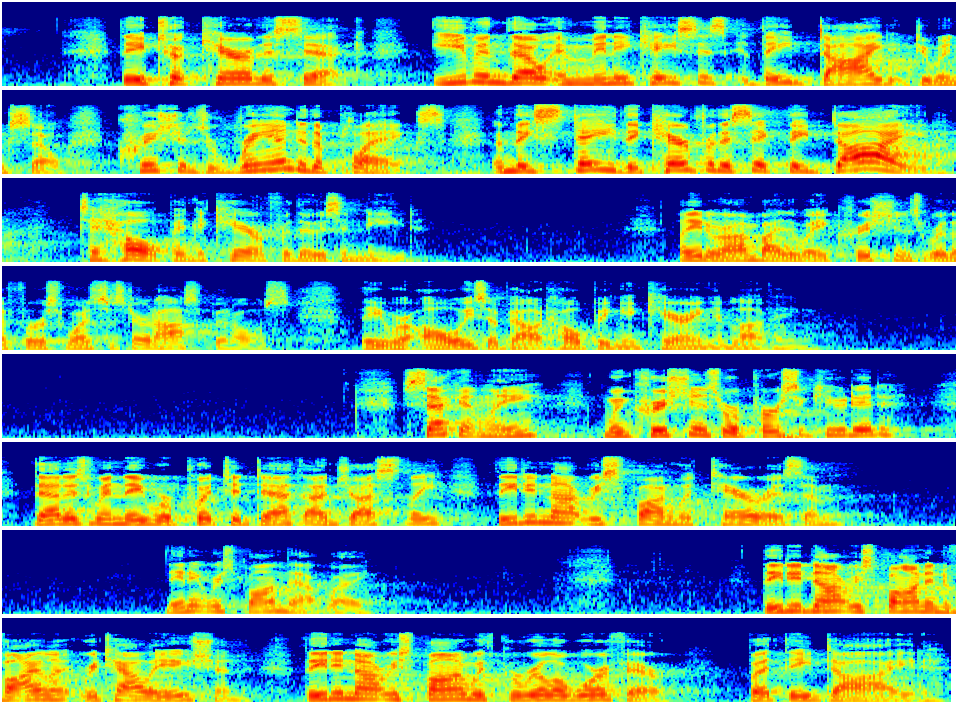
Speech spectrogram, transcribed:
They took care of the sick, even though in many cases they died doing so. Christians ran to the plagues and they stayed, they cared for the sick, they died to help and to care for those in need. Later on, by the way, Christians were the first ones to start hospitals. They were always about helping and caring and loving. Secondly, when Christians were persecuted, that is when they were put to death unjustly. They did not respond with terrorism. They didn't respond that way. They did not respond in violent retaliation. They did not respond with guerrilla warfare, but they died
